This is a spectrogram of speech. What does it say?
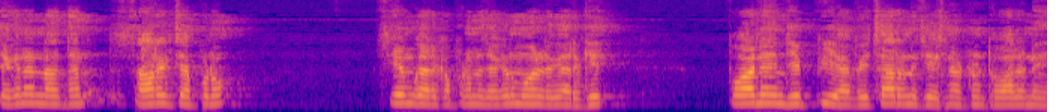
జగనన్న అన్న సార్కి చెప్పడం సీఎం గారికి అప్పుడున్న జగన్మోహన్ రెడ్డి గారికి పోనీ అని చెప్పి ఆ విచారణ చేసినటువంటి వాళ్ళని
